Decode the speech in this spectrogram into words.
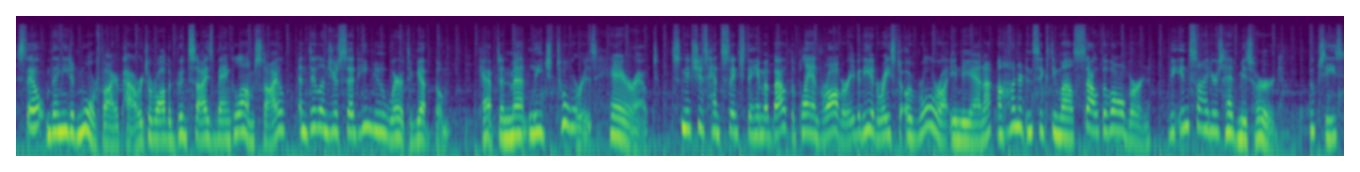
Still, they needed more firepower to rob a good-sized bank Lamm style, and Dillinger said he knew where to get them. Captain Matt Leach tore his hair out. Snitches had snitched to him about the planned robbery, but he had raced to Aurora, Indiana, 160 miles south of Auburn. The insiders had misheard. Oopsies.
